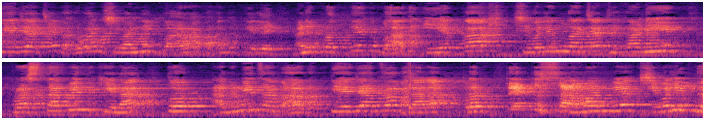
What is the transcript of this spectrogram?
तेजाचे भगवान शिवांनी बारा भाग केले. आणि प्रत्येक भाग एका शिवलिंगाच्या ठिकाणी प्रस्थापित केला. तो अग्नीचा भाग तेजाचा भागाला प्रत्येक सामान्य शिवलिंग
